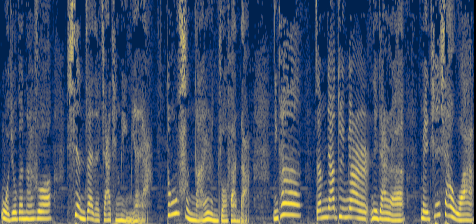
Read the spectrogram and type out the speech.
我就跟他说，现在的家庭里面呀，都是男人做饭的，你看。咱们家对面那家人每天下午啊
